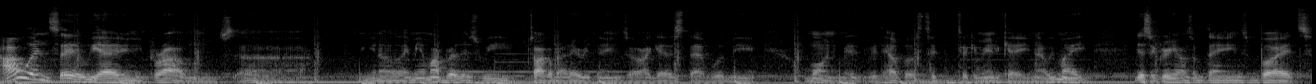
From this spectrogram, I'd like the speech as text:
I wouldn't say that we had any problems. Uh, you know, like me and my brothers, we talk about everything. So I guess that would be one. It would help us to, to communicate. Now we might disagree on some things, but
